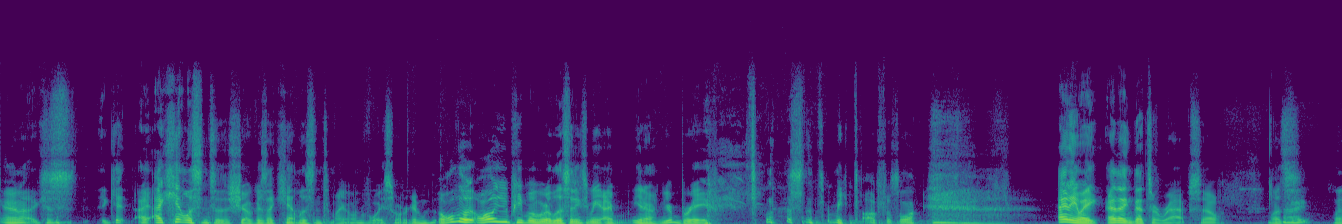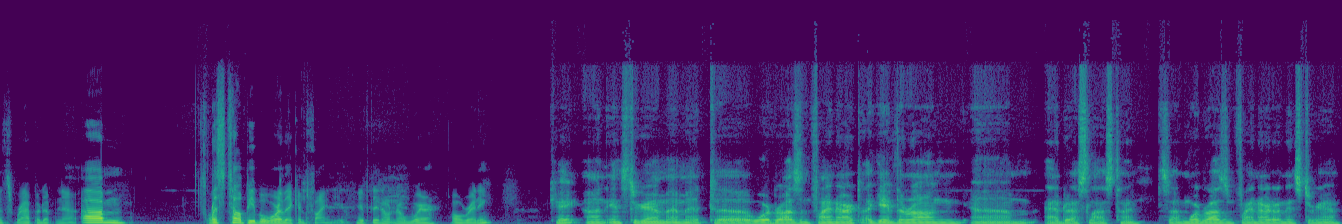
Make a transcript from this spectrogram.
and because get I, I can't listen to the show because I can't listen to my own voice organ. All the all you people who are listening to me, I you know you're brave to listen to me talk for so long. Anyway, I think that's a wrap. So let's right. let's wrap it up now. Um, let's tell people where they can find you if they don't know where already. Okay, on Instagram, I'm at uh, Ward Rosin Fine Art. I gave the wrong um, address last time, so I'm Ward Rosin Fine Art on Instagram,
